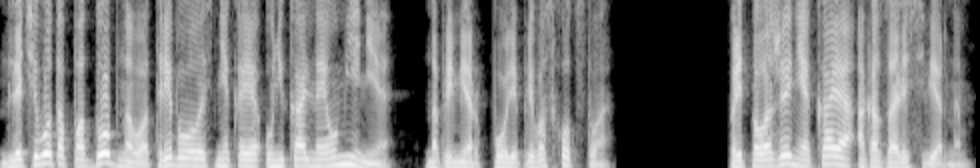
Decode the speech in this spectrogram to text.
Для чего-то подобного требовалось некое уникальное умение, например, поле превосходства. Предположения Кая оказались верным.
